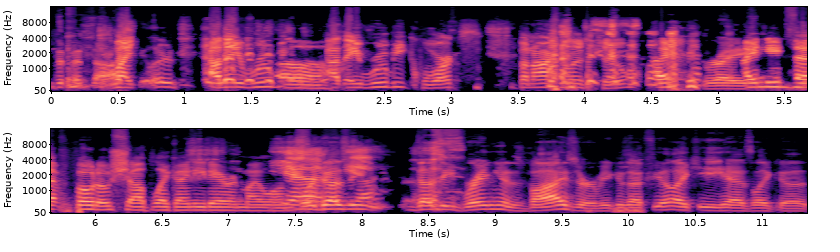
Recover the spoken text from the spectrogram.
the binoculars. Are they ruby? Uh, are they ruby quartz binoculars too? I, right. I need that Photoshop like I need air in my lungs. Yeah. or does yeah. he does he bring his visor? Because I feel like he has like a,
